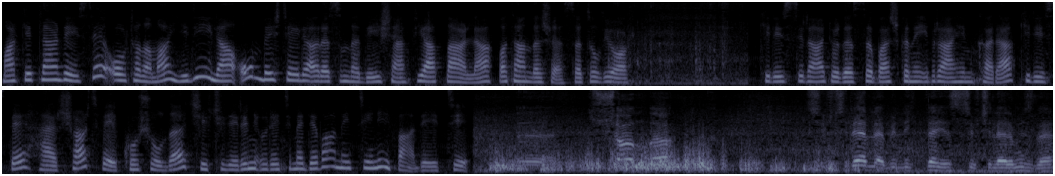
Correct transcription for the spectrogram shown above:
Marketlerde ise ortalama 7 ila 15 TL arasında değişen fiyatlarla vatandaşa satılıyor. Kilis Ziraat Odası Başkanı İbrahim Kara, Kilis'te her şart ve koşulda çiftçilerin üretime devam ettiğini ifade etti. Ee, şu anda çiftçilerle birlikteyiz, çiftçilerimizle.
